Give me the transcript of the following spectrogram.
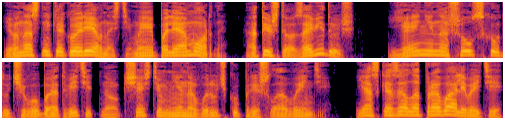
И у нас никакой ревности, мы полиаморны. А ты что, завидуешь?» Я и не нашел сходу, чего бы ответить, но, к счастью, мне на выручку пришла Венди. «Я сказала, проваливайте!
